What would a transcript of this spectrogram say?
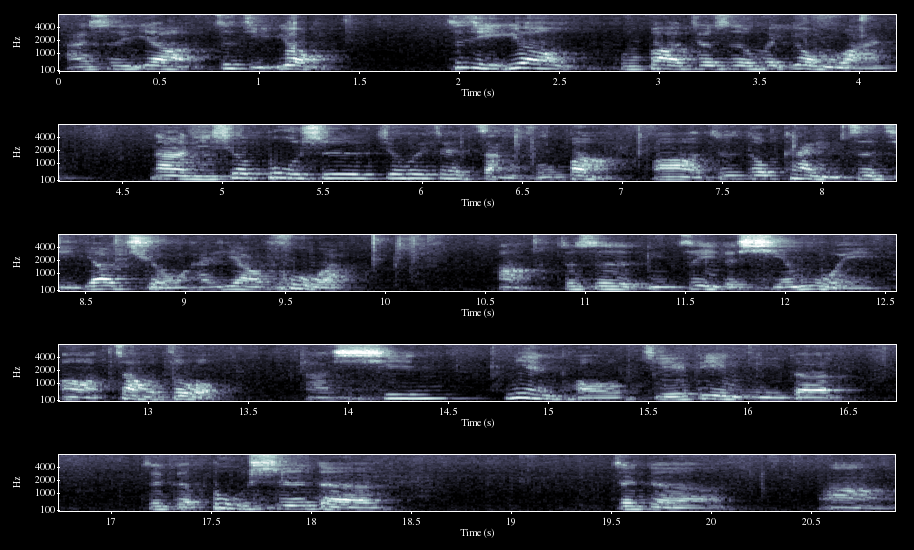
还是要自己用？自己用福报就是会用完，那你修布施就会在涨福报啊！这都看你自己要穷还是要富啊！啊，这是你自己的行为啊，造作啊，心念头决定你的这个布施的这个啊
